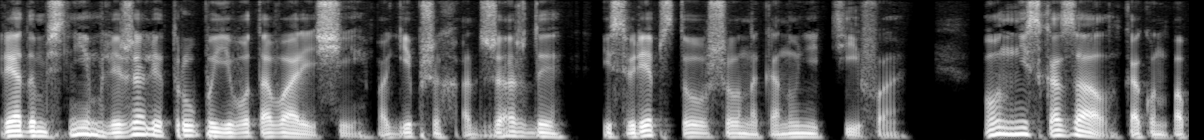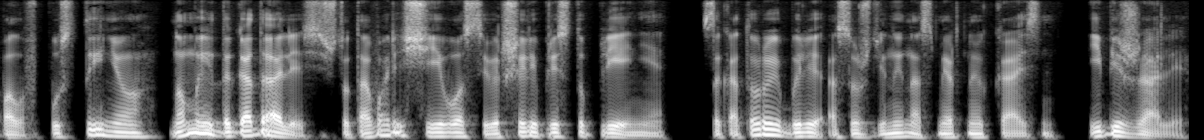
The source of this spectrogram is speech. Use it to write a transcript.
Рядом с ним лежали трупы его товарищей, погибших от жажды и свирепствовавшего накануне тифа. Он не сказал, как он попал в пустыню, но мы догадались, что товарищи его совершили преступление, за которое были осуждены на смертную казнь, и бежали.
